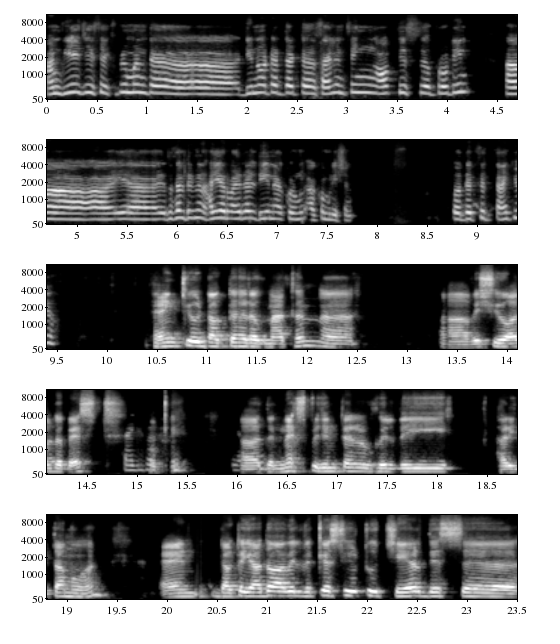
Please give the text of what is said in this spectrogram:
And VAG's experiment uh, uh, denoted that uh, silencing of this uh, protein uh, uh, resulted in higher viral DNA accumulation. So that's it. Thank you. Thank you, Dr. Raghunathan. Uh, uh, wish you all the best. Thank you, sir. Okay. Uh, the next presenter will be Harita Mohan. And Dr. Yadav, I will request you to chair this uh,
